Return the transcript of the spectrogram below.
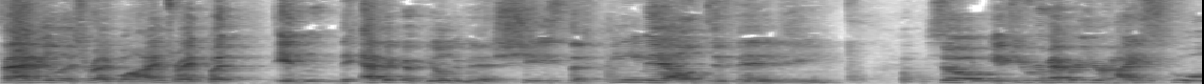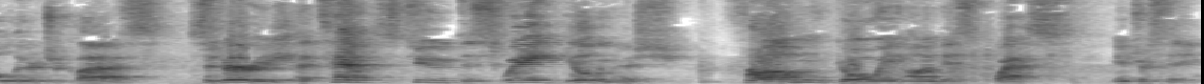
fabulous red wines, right? But in the Epic of Gilgamesh, she's the female divinity. So if you remember your high school literature class, Siduri attempts to dissuade Gilgamesh from going on his quest. Interesting.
